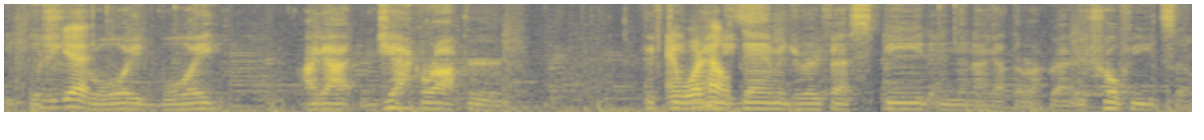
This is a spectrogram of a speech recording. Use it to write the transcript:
Get What'd you get? destroyed, boy. I got Jack Rocker. 15 And what range else? damage, very fast speed, and then I got the Rock Rider trophy itself.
